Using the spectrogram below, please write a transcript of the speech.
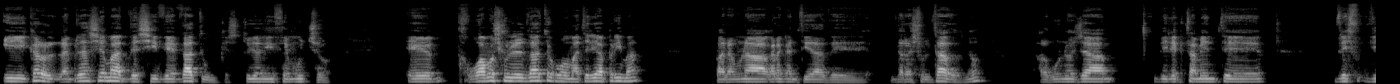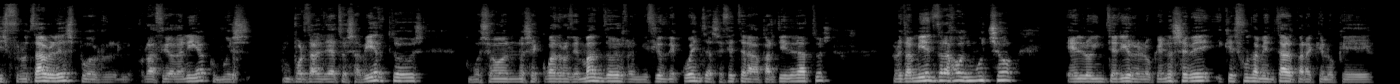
Y claro, la empresa se llama Desidedatum, que esto ya dice mucho. Eh, jugamos con el dato como materia prima para una gran cantidad de resultados, ¿no? Algunos ya directamente disfrutables por, la ciudadanía, como es un portal de datos abiertos, como son, no sé, cuadros de mandos, rendición de cuentas, etcétera, a partir de datos, pero también trabajamos mucho en lo interior, en lo que no se ve y que es fundamental para que lo que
